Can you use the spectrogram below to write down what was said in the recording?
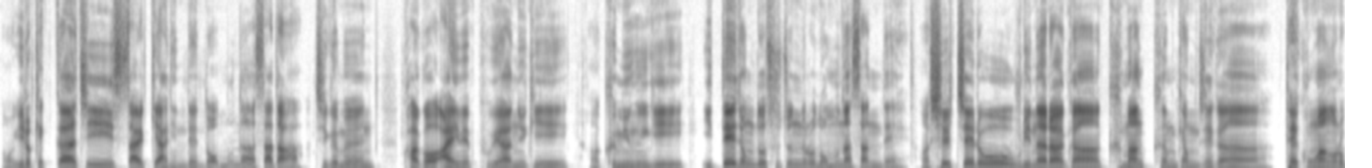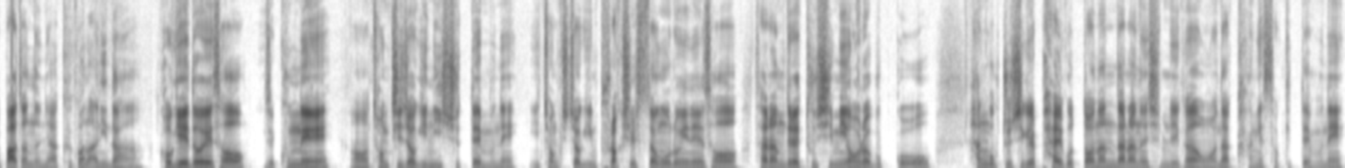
어, 이렇게까지 쌀 게 아닌데 너무나 싸다. 지금은 과거 IMF 외환위기, 어, 금융위기 이때 정도 수준으로 너무나 싼데 어, 실제로 우리나라가 그만큼 경제가 대공황으로 빠졌느냐? 그건 아니다. 거기에 더해서 이제 국내 어, 정치적인 이슈 때문에 이 정치적인 불확실성으로 인해서 사람들의 투심이 얼어붙고 한국 주식을 팔고 떠난다라는 심리가 워낙 강했었기 때문에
